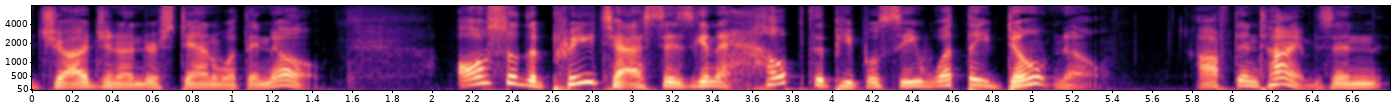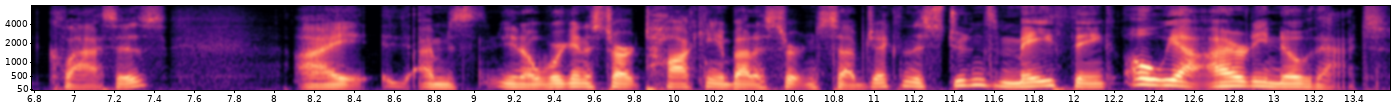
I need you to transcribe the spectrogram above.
judge and understand what they know? Also, the pretest is going to help the people see what they don't know. Oftentimes in classes, I I'm you know we're going to start talking about a certain subject and the students may think, "Oh yeah, I already know that."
